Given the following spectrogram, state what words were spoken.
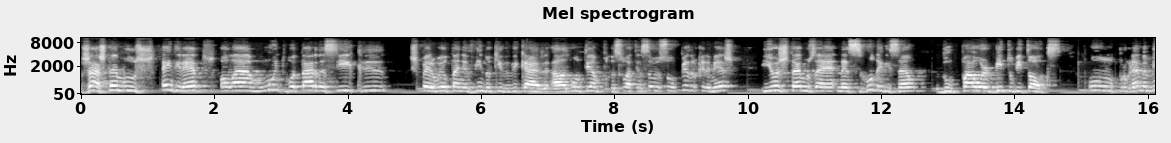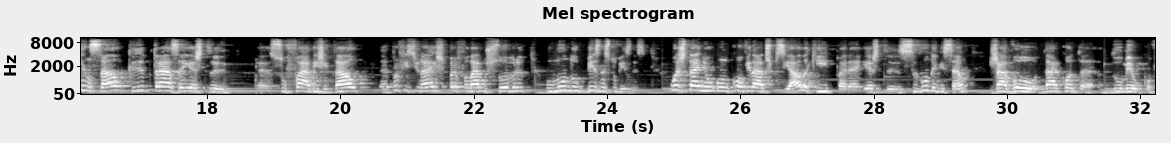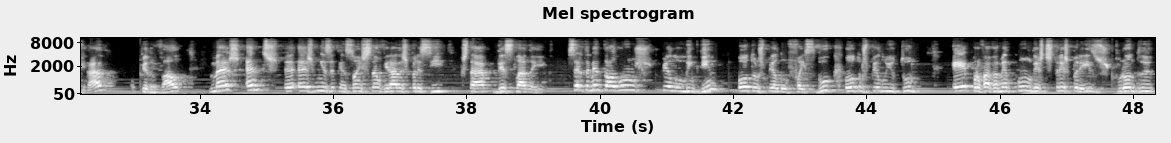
Já estamos em direto. Olá, muito boa tarde a si que espero eu tenha vindo aqui dedicar algum tempo da sua atenção. Eu sou o Pedro Caramês e hoje estamos na segunda edição do Power B2B Talks, um programa mensal que traz a este uh, sofá digital profissionais para falarmos sobre o mundo business to business. Hoje tenho um convidado especial aqui para esta segunda edição. Já vou dar conta do meu convidado, o Pedro Val, mas antes uh, as minhas atenções são viradas para si, que está desse lado aí. Certamente alguns pelo LinkedIn, outros pelo Facebook, outros pelo YouTube é provavelmente um destes três paraísos por onde uh,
